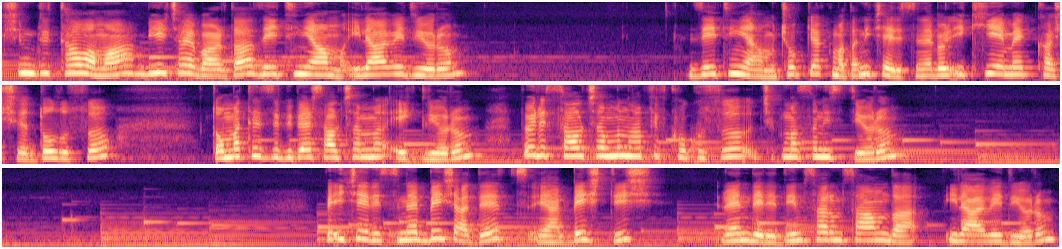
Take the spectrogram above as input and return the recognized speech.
Şimdi tavama bir çay bardağı zeytinyağımı ilave ediyorum. Zeytinyağımı çok yakmadan içerisine böyle 2 yemek kaşığı dolusu domates ve biber salçamı ekliyorum. Böyle salçamın hafif kokusu çıkmasını istiyorum. Ve içerisine 5 adet yani 5 diş rendelediğim sarımsağımı da ilave ediyorum.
